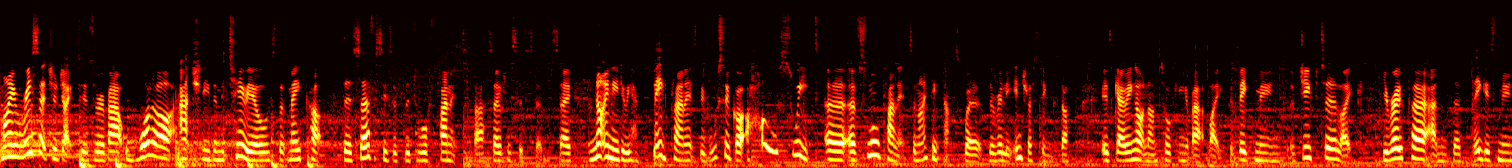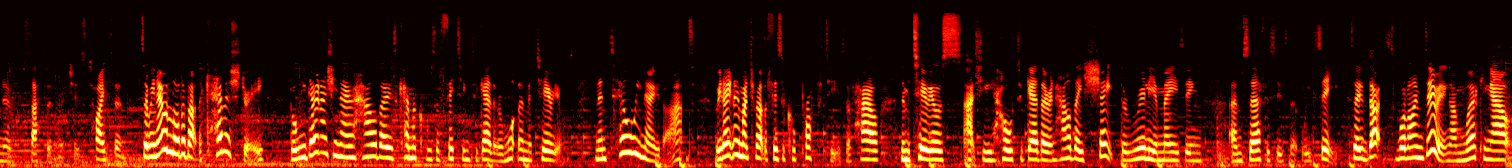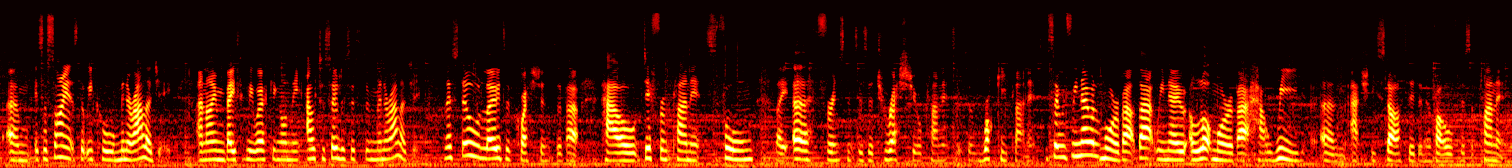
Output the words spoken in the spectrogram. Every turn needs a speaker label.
Speaker 1: My research objectives are about what are actually the materials that make up the surfaces of the dwarf planets of our solar system. So not only do we have big planets, we've also got a whole suite uh, of small planets and I think that's where the really interesting stuff is going on. I'm talking about like the big moons of Jupiter, like Europa and the biggest moon of Saturn, which is Titan. So we know a lot about the chemistry, but we don't actually know how those chemicals are fitting together and what their materials. And until we know that, we don't know much about the physical properties of how the materials actually hold together and how they shape the really amazing um, surfaces that we see. So that's what I'm doing. I'm working out, um, it's a science that we call mineralogy and I'm basically working on the outer solar system mineralogy. There's still loads of questions about how different planets form, like Earth, for instance, is a terrestrial planet, so it's a rocky planet. So if we know more about that, we know a lot more about how we um, actually started and evolved as a planet.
